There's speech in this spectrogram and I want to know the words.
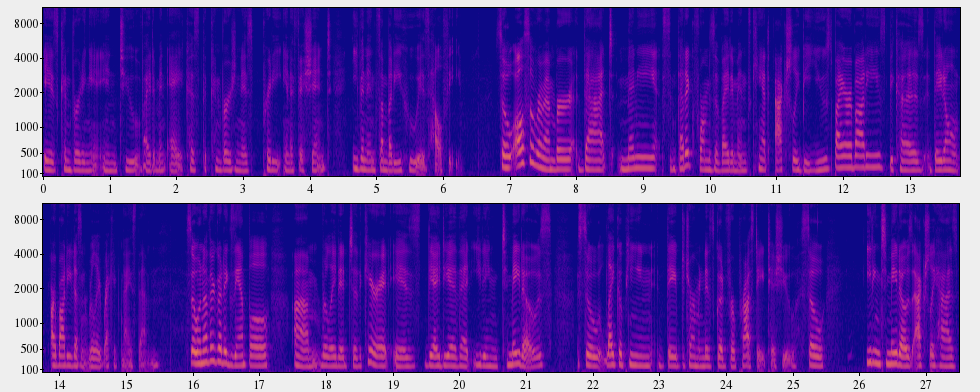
is converting it into vitamin A because the conversion is pretty inefficient, even in somebody who is healthy. So, also remember that many synthetic forms of vitamins can't actually be used by our bodies because they don't, our body doesn't really recognize them. So, another good example um, related to the carrot is the idea that eating tomatoes, so lycopene, they've determined is good for prostate tissue. So, eating tomatoes actually has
